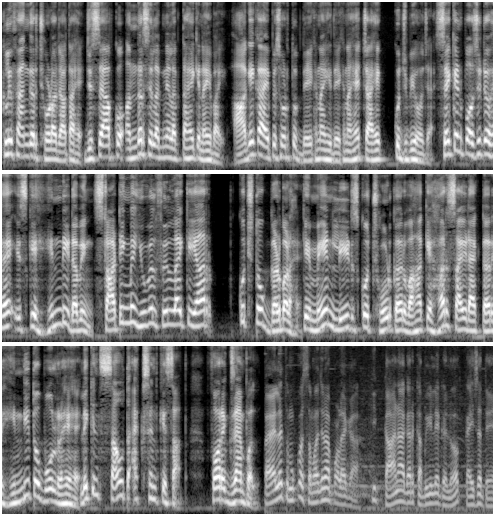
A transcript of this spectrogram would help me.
क्लिफ एंगर छोड़ा जाता है, जिससे आपको अंदर से लगने लगता है कि नहीं भाई, आगे का एपिसोड तो देखना ही देखना है, चाहे कुछ भी हो जाए। सेकेंड पॉजिटिव है इसकी हिंदी डबिंग स्टार्टिंग में यू विल फील लाइक यार, कुछ तो गड़बड़ है कि मेन लीड्स को छोड़कर वहाँ के हर साइड एक्टर हिंदी तो बोल रहे हैं, लेकिन साउथ एक्सेंट के साथ। फॉर एग्ज़ाम्पल पहले तुमको समझना पड़ेगा कि कानागर कबीले के लोग कैसे थे।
